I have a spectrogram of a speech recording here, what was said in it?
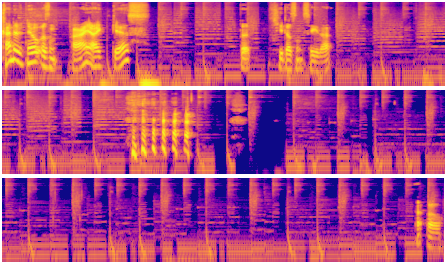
Kind of knew it wasn't I, I guess. But she doesn't see that. Uh-oh.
